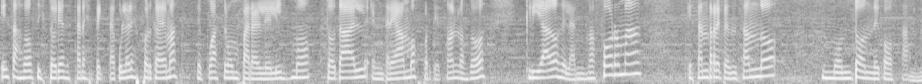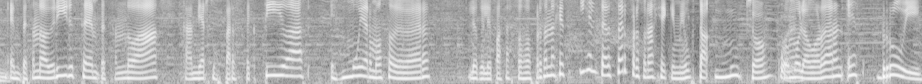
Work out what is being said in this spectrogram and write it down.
esas dos historias están espectaculares porque además se puede hacer un paralelismo total entre ambos porque son los dos criados de la misma forma, que están repensando un montón de cosas, empezando a abrirse, empezando a cambiar sus perspectivas. Es muy hermoso de ver lo que le pasa a estos dos personajes. Y el tercer personaje que me gusta mucho, ¿Cuál cómo lo abordaron, es Ruby.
